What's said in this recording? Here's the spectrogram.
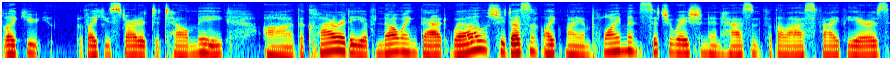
like you, like you started to tell me, uh, the clarity of knowing that, well, she doesn't like my employment situation and hasn't for the last five years.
